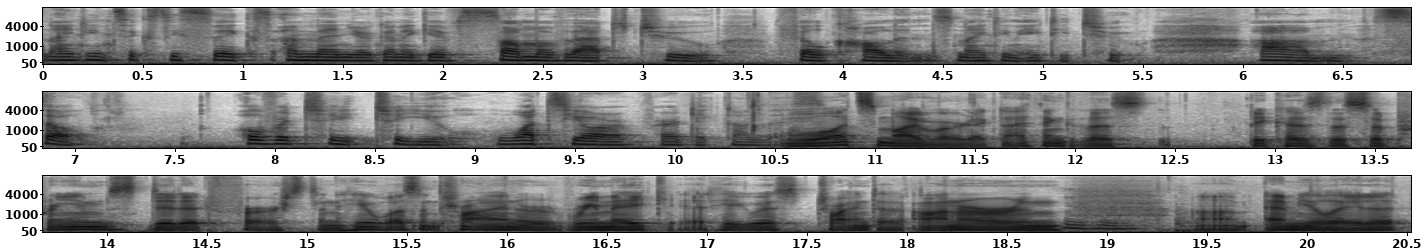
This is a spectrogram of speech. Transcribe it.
1966, and then you're going to give some of that to Phil Collins, 1982. Um, so. Over to, to you. What's your verdict on this? What's my verdict? I think this because the Supremes did it first, and he wasn't trying to remake it. He was trying to honor and Mm-hmm. um, emulate it.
